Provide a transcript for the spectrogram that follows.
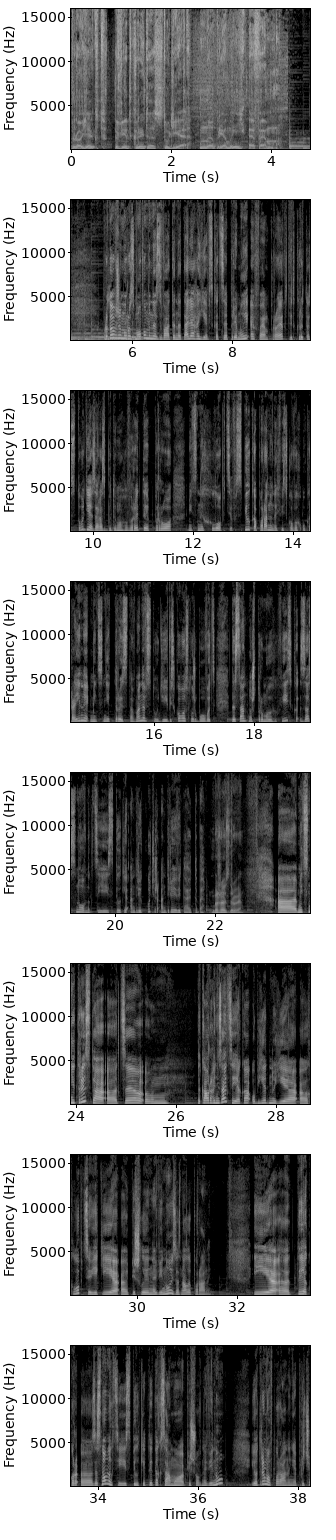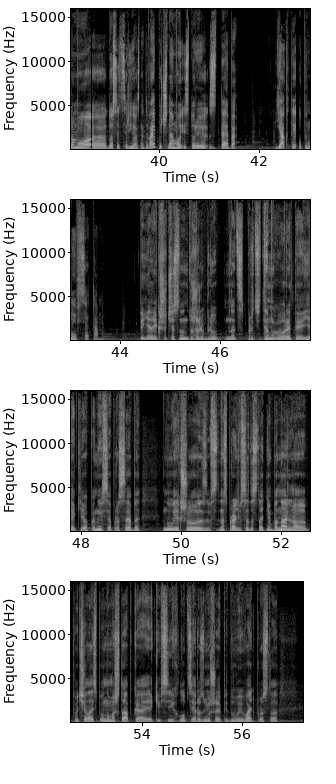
Проєкт Відкрита студія на прямий Ем. ФМ. Продовжимо розмову. Мене звати Наталя Гаєвська. Це прямий ФМ, проект Відкрита студія. Зараз будемо говорити про міцних хлопців. Спілка поранених військових України Міцні 300. В мене в студії військовослужбовець десантно-штурмових військ, засновник цієї спілки Андрій Кучер. Андрію, вітаю тебе. Бажаю здоров'я. А, Міцні 300 – це. ем, Така організація, яка об'єднує е, хлопців, які е, пішли на війну і зазнали поранень. І е, ти, як засновник цієї спілки, ти так само пішов на війну і отримав поранення, причому досить серйозне. Давай почнемо історію з тебе. Як ти опинився там? Та я, якщо чесно, не дуже люблю про цю тему говорити, як я опинився про себе. Ну, якщо насправді все достатньо банально, почалась повномасштабка, як і всі хлопці, я розумів, що я піду воювати. Просто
